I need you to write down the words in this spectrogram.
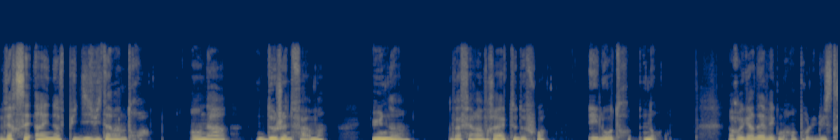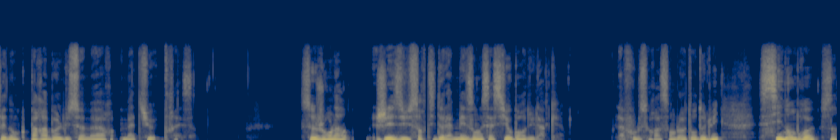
versets 1 et 9, puis 18 à 23. On a deux jeunes femmes, une va faire un vrai acte de foi, et l'autre non. Regardez avec moi pour l'illustrer, donc parabole du semeur, Matthieu 13. Ce jour-là, Jésus sortit de la maison et s'assit au bord du lac. La foule se rassembla autour de lui, si nombreuse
